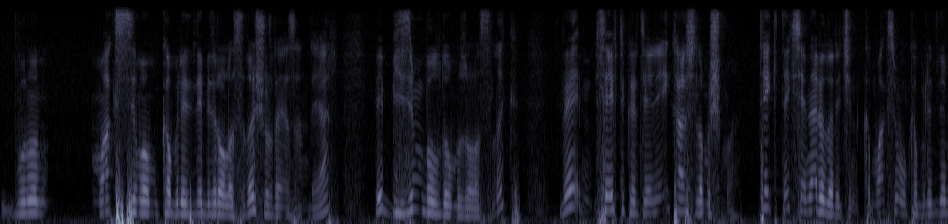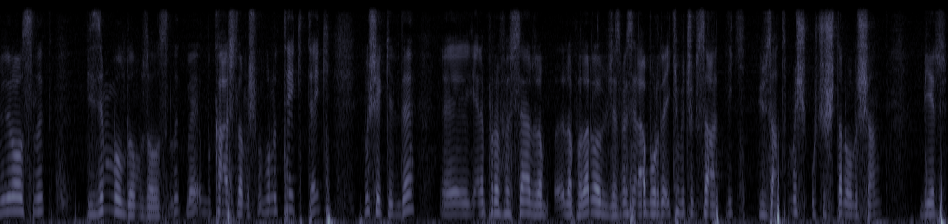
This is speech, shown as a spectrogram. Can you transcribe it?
bunun maksimum kabul edilebilir olasılığı şurada yazan değer ve bizim bulduğumuz olasılık ve safety kriteriyi karşılamış mı? Tek tek senaryolar için maksimum kabul edilebilir olasılık, bizim bulduğumuz olasılık ve bu karşılamış mı? Bunu tek tek bu şekilde e, yine profesyonel rap- raporlar alabileceğiz. Mesela burada 2,5 saatlik 160 uçuştan oluşan bir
